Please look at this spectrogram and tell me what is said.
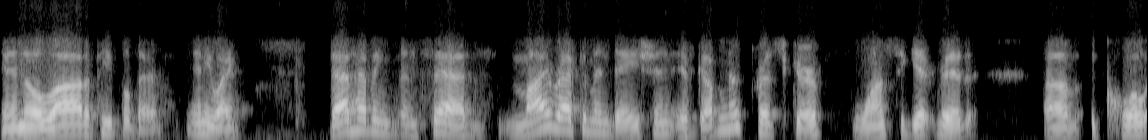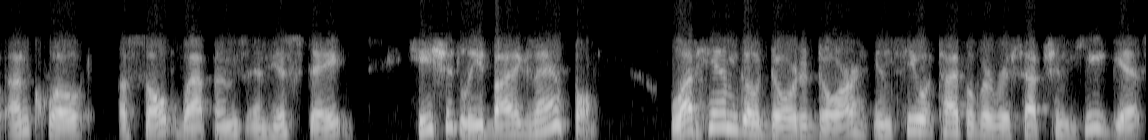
and know a lot of people there. Anyway, that having been said, my recommendation if Governor Pritzker wants to get rid of quote unquote assault weapons in his state, he should lead by example. Let him go door to door and see what type of a reception he gets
